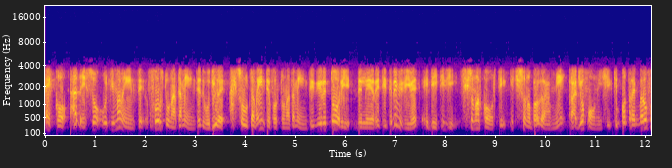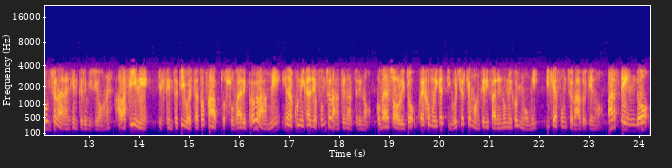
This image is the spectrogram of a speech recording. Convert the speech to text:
Ecco, adesso ultimamente, fortunatamente, devo dire assolutamente fortunatamente, i direttori delle reti televisive e dei TG si sono accorti che ci sono programmi radiofonici che potrebbero funzionare anche in televisione. Alla fine il tentativo è stato fatto su vari programmi, in alcuni casi ha funzionato, in altri no. Come al solito, quel comunicativo cerchiamo anche di fare nomi e cognomi di chi ha funzionato e chi no, partendo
